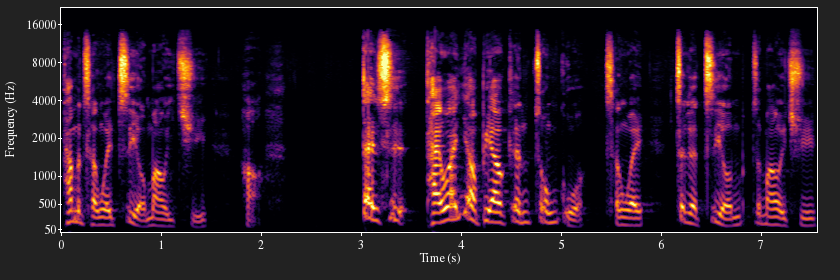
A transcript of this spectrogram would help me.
他们成为自由贸易区，好。但是台湾要不要跟中国成为？这个自由贸易区，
